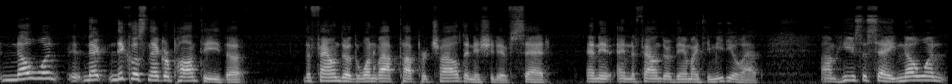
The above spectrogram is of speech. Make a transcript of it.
no one, ne- Nicholas Negroponte, the, the founder of the One Laptop Per Child initiative, said, and, it, and the founder of the MIT Media Lab, um, he used to say, no one,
